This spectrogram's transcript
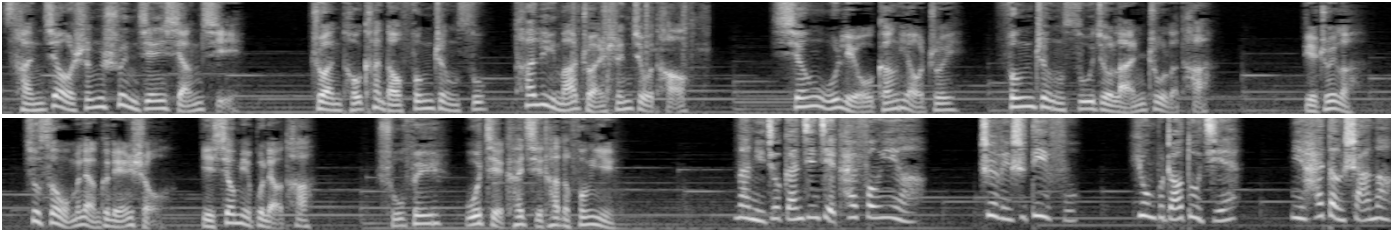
惨叫声瞬间响起，转头看到风正苏，他立马转身就逃。香无柳刚要追，风正苏就拦住了他：“别追了，就算我们两个联手，也消灭不了他，除非我解开其他的封印。”那你就赶紧解开封印啊！这里是地府，用不着渡劫，你还等啥呢？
